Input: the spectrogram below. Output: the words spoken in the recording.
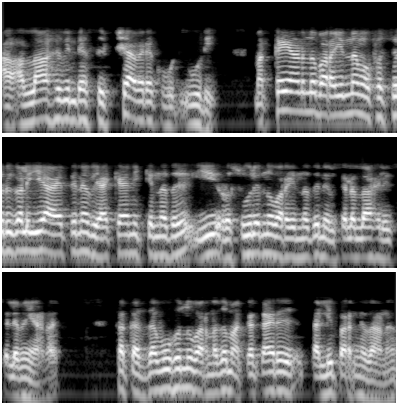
അള്ളാഹുവിന്റെ ശിക്ഷ അവരെ കൂടി. മക്കയാണെന്ന് പറയുന്ന മുഫസ്സിറുകൾ ഈ ആയത്തിനെ വ്യാഖ്യാനിക്കുന്നത് ഈ റസൂൽ എന്ന് പറയുന്നത് നബി സല്ലല്ലാഹു അലൈഹി സ്വലമയാണ് കസബൂഹ് എന്ന് പറഞ്ഞത് മക്കാര് തള്ളിപ്പറഞ്ഞതാണ്.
